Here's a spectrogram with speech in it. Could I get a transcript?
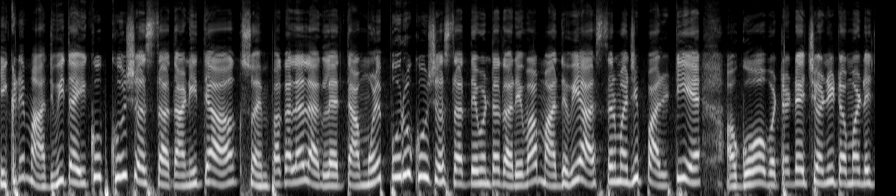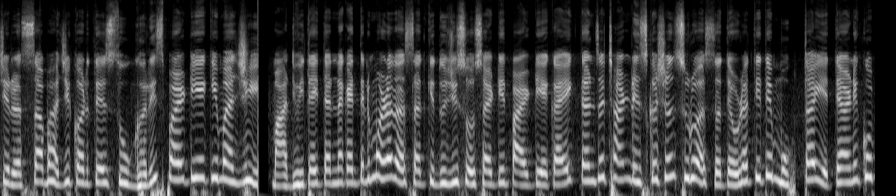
इकडे माधवीताई खूप खुश असतात आणि त्या स्वयंपाकाला लागल्यात त्यामुळे पुरू खुश असतात. ते म्हणतात अरे वा माधवी आज तर माझी पार्टी आहे. अगो बटाट्याची आणि टमाट्याची रस्सा भाजी करतेस. तू घरीच पार्टी आहे की माझी? माधवीताई त्यांना काहीतरी म्हणत असतात की तुझी सोसायटीत पार्टी आहे का? एक त्यांचं छान डिस्कशन सुरू असतं. तेवढ्या तिथे मुक्ता येते आणि खूप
